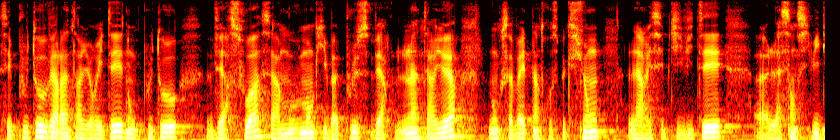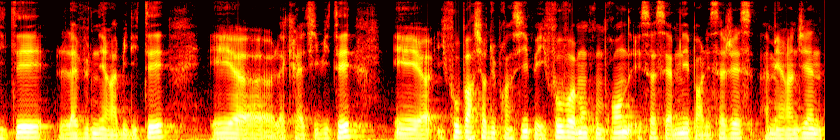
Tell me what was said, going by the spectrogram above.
c'est plutôt vers l'intériorité, donc plutôt vers soi, c'est un mouvement qui va plus vers l'intérieur, donc ça va être l'introspection, la réceptivité, la sensibilité, la vulnérabilité et euh, la créativité. Et euh, il faut partir du principe et il faut vraiment comprendre, et ça c'est amené par les sagesses amérindiennes,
